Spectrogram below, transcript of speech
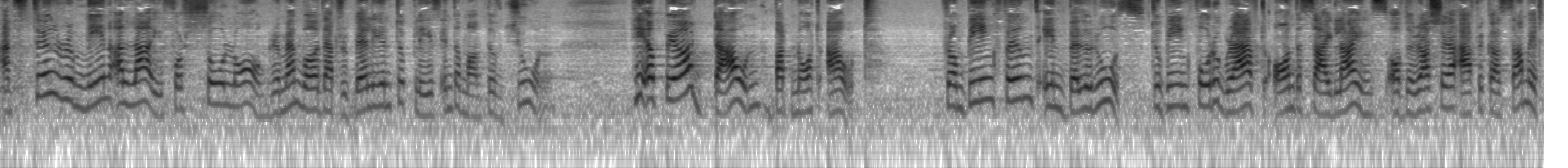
and still remain alive for so long? Remember that rebellion took place in the month of June. He appeared down but not out. From being filmed in Belarus to being photographed on the sidelines of the Russia-Africa summit.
